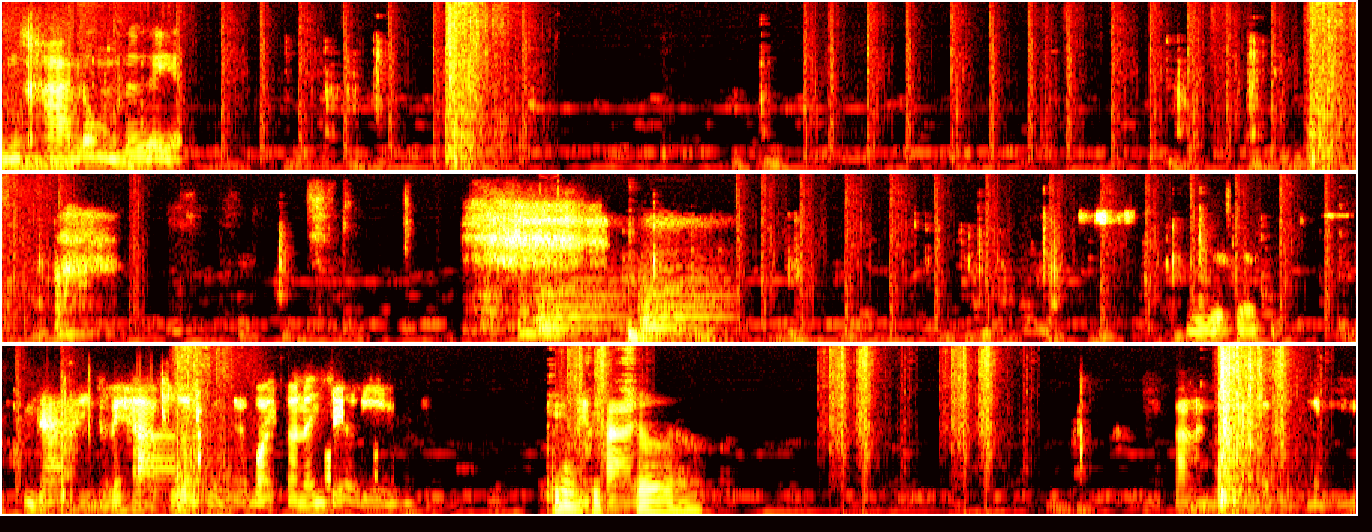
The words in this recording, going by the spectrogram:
มีคาล่มเลยอะ เสียได้เดี๋ยวไปหาปืนอื่นแล้วบอทตอนนั้นเจอดี King Fisher นะปานระเบิดอย่างนี้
